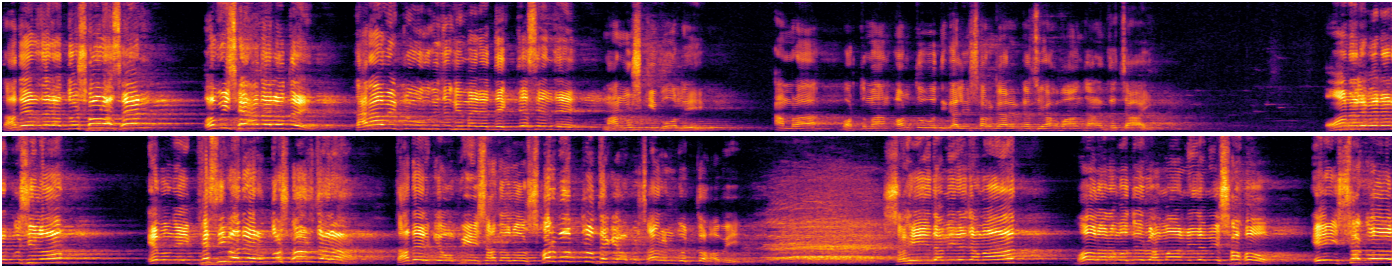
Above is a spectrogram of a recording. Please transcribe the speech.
তাদের যারা দোষর আছেন অফিসে আদালতে। তারাও একটু ঝুঁকি মেরে দেখতেছেন যে, মানুষ কি বলে? আমরা বর্তমান অন্তর্বর্তীকালীন সরকারের কাছে আহ্বান জানাতে চাই। ওয়ান ইলেভেনের কুশীলক এবং এই ফেসিবাদের দোষর যারা, তাদেরকে অফিস আদালত সর্বত্র থেকে অপসারণ করতে হবে। শহীদ আমিরে জামাত, মৌলানা মদুর রহমান নিজামী সহ এই সকল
